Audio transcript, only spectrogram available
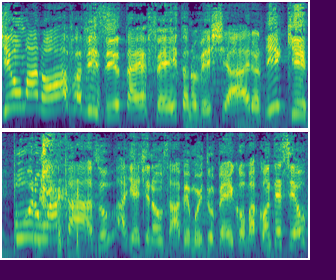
que uma nova visita é feita no vestiário e que, por um acaso, a gente não sabe muito bem como aconteceu,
